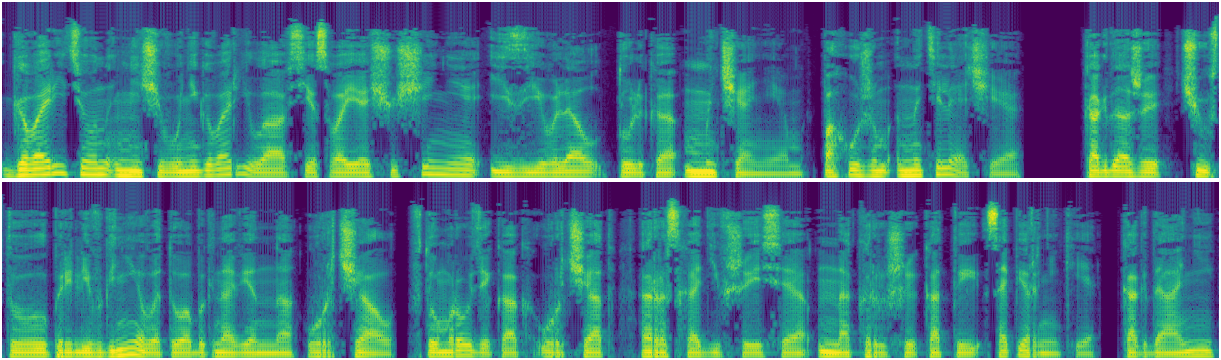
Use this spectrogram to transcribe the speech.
Говорить он ничего не говорил, а все свои ощущения изъявлял только мычанием, похожим на телячье, когда же чувствовал прилив гнева, то обыкновенно урчал, в том роде, как урчат расходившиеся на крыше коты-соперники, когда они,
